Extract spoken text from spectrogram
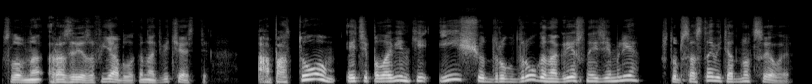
словно разрезав яблоко на две части, а потом эти половинки ищут друг друга на грешной земле, чтобы составить одно целое.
